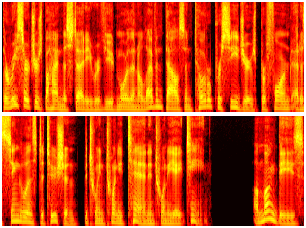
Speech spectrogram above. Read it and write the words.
The researchers behind the study reviewed more than 11,000 total procedures performed at a single institution between 2010 and 2018. Among these,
